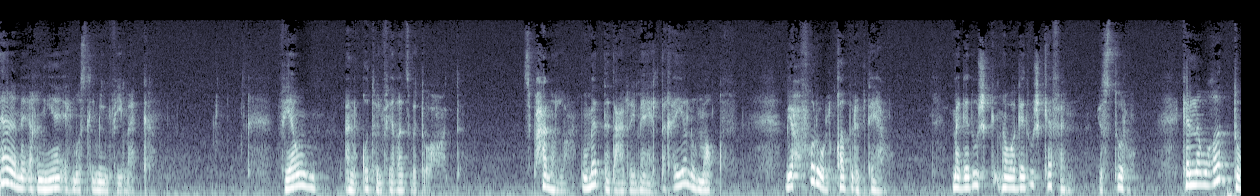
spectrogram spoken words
أغنى أغنياء المسلمين في مكة. في يوم أن قتل في غزوة أحد. سبحان الله ممدد على الرمال. تخيلوا الموقف. بيحفروا القبر بتاعه. ما جدوش ما وجدوش كفن يستره. كان لو غطوا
